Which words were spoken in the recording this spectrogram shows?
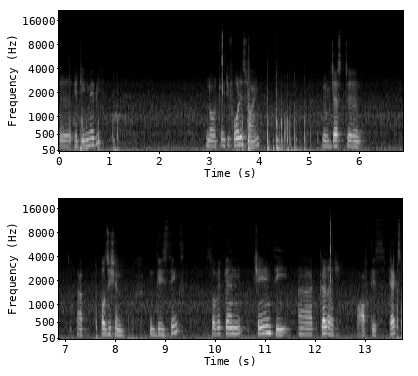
uh, 18 maybe? No 24 is fine. We will just uh, uh, position these things. So we can change the uh, color of this text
